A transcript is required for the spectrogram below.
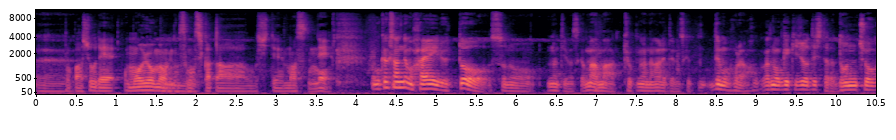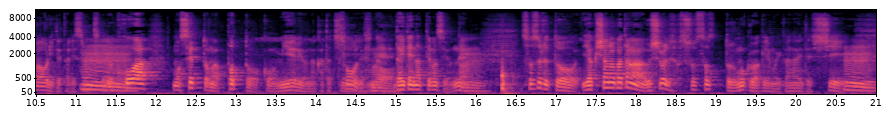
えー。の場所で思い思いの過ごし方をしてますね、お客さんでも入るとそのなんて言いますかまあまあ曲が流れてるんですけどでもほら他の劇場でしたらどんちょうが降りてたりするんですけど、うん。ここはもうセットがポッとこう見えるような形にそうですね。大体なってますよね、うん。そうすると役者の方が後ろでそそっと動くわけにもいかないですし、うん。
